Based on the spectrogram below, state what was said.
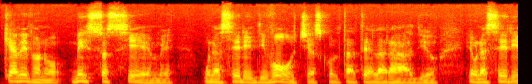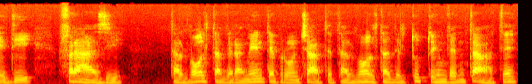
che avevano messo assieme una serie di voci ascoltate alla radio e una serie di frasi talvolta veramente pronunciate, talvolta del tutto inventate,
